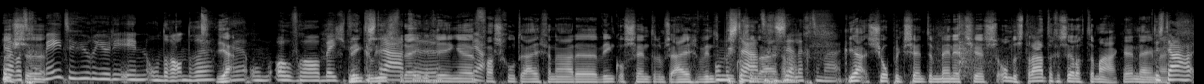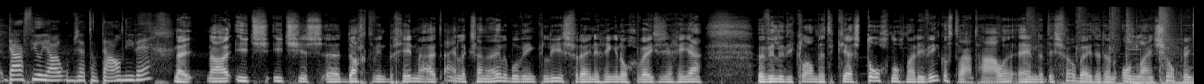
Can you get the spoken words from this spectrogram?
Ja, dus, wat gemeenten huren jullie in, onder andere, ja. hè, om overal een beetje de straten... Winkeliersverenigingen, ja. vastgoedeigenaren, winkelcentrums, eigen Om de straten gezellig te maken. Ja, shoppingcentermanagers, om de straten gezellig te maken. Nee, dus daar, daar viel jouw omzet totaal niet weg? Nee, nou iets, ietsjes uh, dachten we in het begin. Maar uiteindelijk zijn er een heleboel winkeliersverenigingen nog geweest die zeggen... ja, we willen die klant met de toch nog naar die winkelstraat halen. En dat is veel beter dan online shopping.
